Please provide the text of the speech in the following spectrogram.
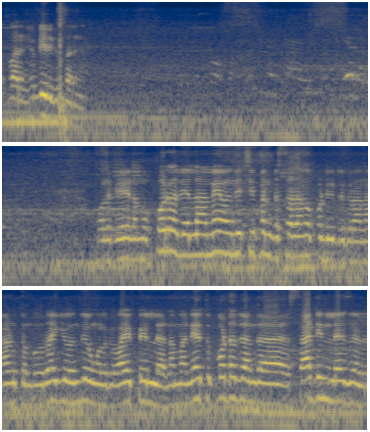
பாருங்கள் பாருங்க எப்படி இருக்குது பாருங்க. உங்களுக்கு நம்ம போடுறது எல்லாமே வந்து சீப் அண்ட் பெஸ்ட்டாக தாங்க போட்டுக்கிட்டு இருக்கிறோம். நானூற்றம்பது ரூபாய்க்கு வந்து உங்களுக்கு வாய்ப்பே இல்லை. நம்ம நேற்று போட்டது அந்த சாட்டின் லேசர்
